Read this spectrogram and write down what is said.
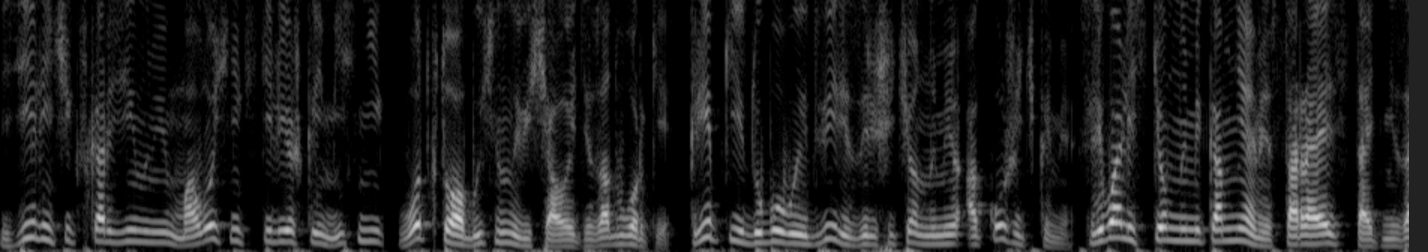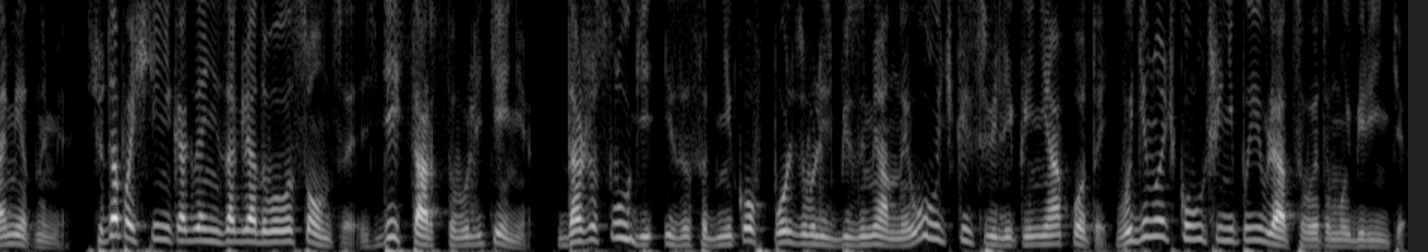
Зеленщик с корзинами, молочник с тележкой, мясник. Вот кто обычно навещал эти задворки. Крепкие дубовые двери с зарешеченными окошечками сливались с темными камнями, стараясь стать незаметными. Сюда почти никогда не заглядывало солнце. Здесь царствовали тени. Даже слуги из особняков пользовались безымянной улочкой с великой неохотой. В одиночку лучше не появляться в этом лабиринте.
